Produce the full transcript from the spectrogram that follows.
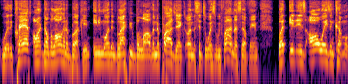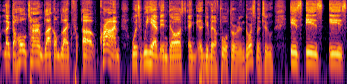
Where the crabs aren't don't belong in a bucket any more than black people belong in the project or in the situation we find ourselves in. But it is always incumbent, like the whole term "black on black" uh, crime, which we have endorsed and uh, given a full throated endorsement to, is is is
